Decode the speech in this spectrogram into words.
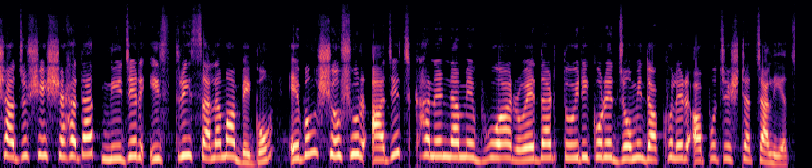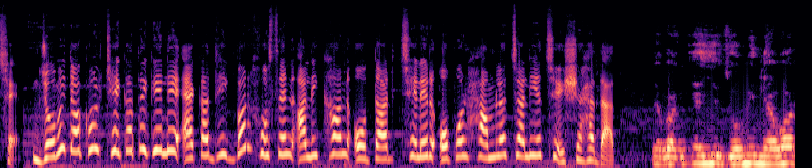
সাজসে শাহাদাত, নিজের স্ত্রী সালামা বেগম এবং শ্বশুর আজিজ খানের নামে ভুয়া রোয়েদার তৈরি করে জমি দখলের অপচেষ্টা চালিয়েছে। জমি দখল ঠেকাতে গেলে একাধিকবার হোসেন আলী খান ও তার ছেলের ওপর হামলা চালিয়েছে শাহাদাত। এবং এই জমি নেওয়ার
